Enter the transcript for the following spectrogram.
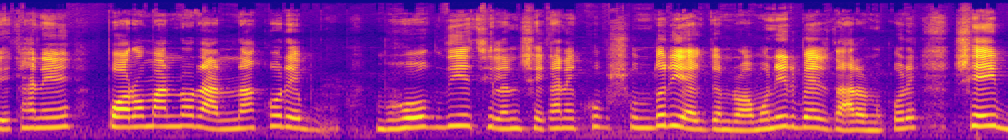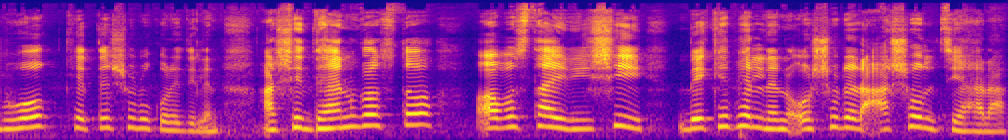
যেখানে পরমান্ন রান্না করে ভোগ দিয়েছিলেন সেখানে খুব সুন্দরী একজন রমণীর বেশ ধারণ করে সেই ভোগ খেতে শুরু করে দিলেন। আর সেই ধ্যানগ্রস্ত অবস্থায় ঋষি দেখে ফেললেন অসুরের আসল চেহারা।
